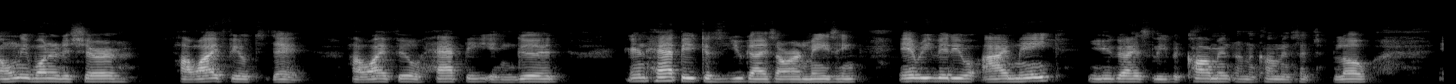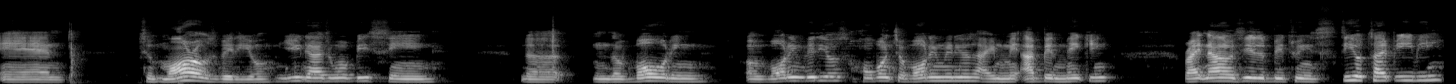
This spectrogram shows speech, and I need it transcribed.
only wanted to share how I feel today how I feel happy and good and happy because you guys are amazing. Every video I make, you guys leave a comment on the comment section below. And tomorrow's video, you guys will be seeing the the voting of voting videos, whole bunch of voting videos I I've been making. Right now it's either between steel type Eevee,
